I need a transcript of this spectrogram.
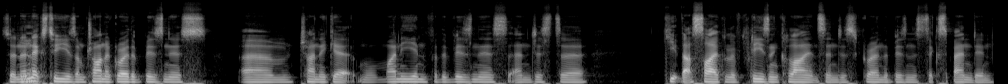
So in the Yeah. next two years, I'm trying to grow the business, um, trying to get more money in for the business, and just to keep that cycle of pleasing clients and just growing the business, expanding.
